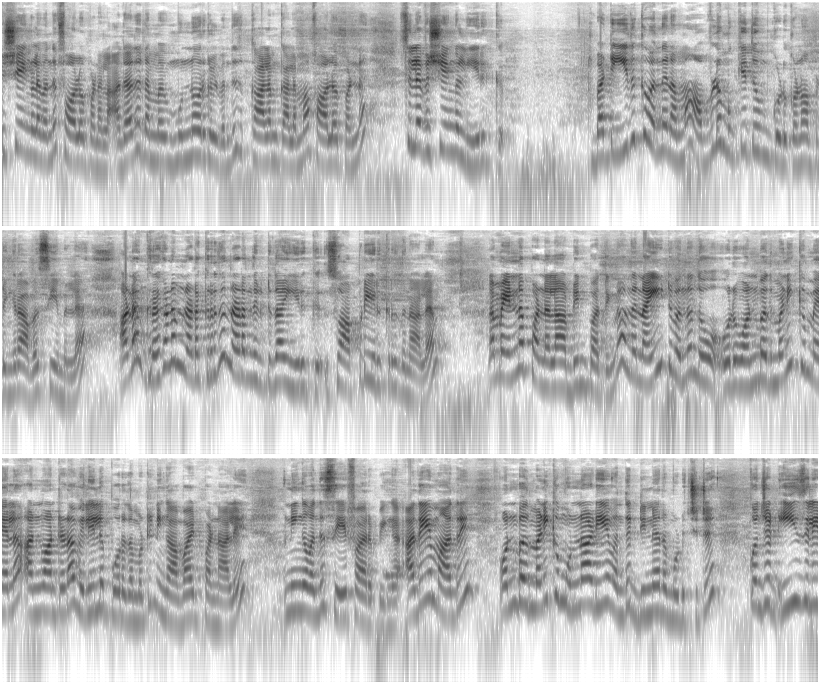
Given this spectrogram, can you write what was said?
விஷயங்களை வந்து ஃபாலோ பண்ணலாம். அதாவது நம்ம முன்னோர்கள் வந்து காலம் காலமாக ஃபாலோ பண்ண சில விஷயங்கள் இருக்குது பட் இதுக்கு வந்து நம்ம அவ்வளோ முக்கியத்துவம் கொடுக்கணும் அப்படிங்கிற அவசியம் இல்லை. ஆனால் கிரகணம் நடக்கிறது நடந்துக்கிட்டு தான் இருக்குது ஸோ அப்படி இருக்கிறதுனால நம்ம என்ன பண்ணலாம் அப்படின்னு பார்த்தீங்கன்னா அந்த நைட்டு வந்து அந்த ஒரு ஒன்பது மணிக்கு மேலே அன்வான்டாக வெளியில் போகிறத மட்டும் நீங்கள் அவாய்ட் பண்ணாலே நீங்கள் வந்து சேஃபாக இருப்பீங்க. அதே மாதிரி ஒன்பது மணிக்கு முன்னாடியே வந்து டின்னரை முடிச்சுட்டு கொஞ்சம் ஈஸிலி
